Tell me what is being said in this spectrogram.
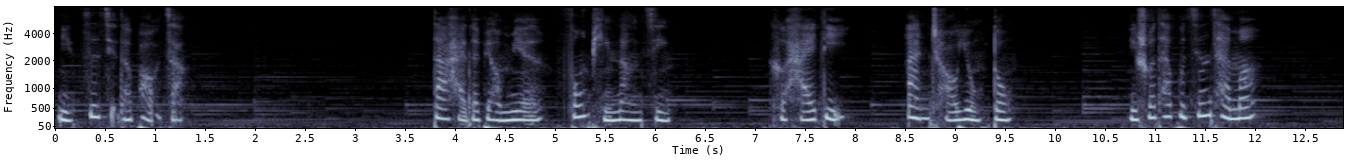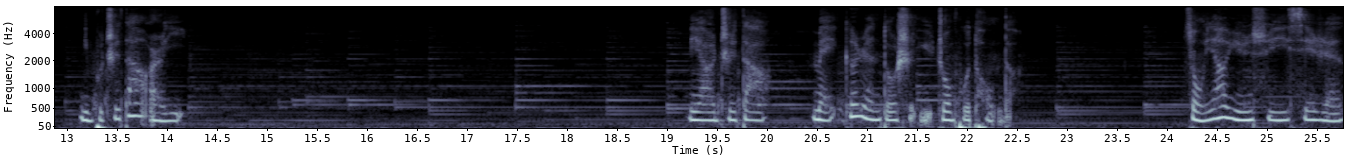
你自己的宝藏。大海的表面风平浪静，可海底暗潮涌动。你说它不精彩吗？你不知道而已。你要知道，每个人都是与众不同的。总要允许一些人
